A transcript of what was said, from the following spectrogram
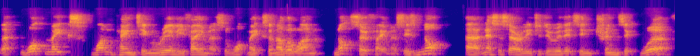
that what makes one painting really famous and what makes another one not so famous is not uh, necessarily to do with its intrinsic worth.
